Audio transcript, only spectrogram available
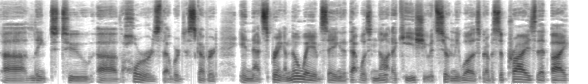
uh, linked to the horrors that were discovered in that spring. I'm no way of saying that that was not a key issue. It certainly was, but I was surprised that by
